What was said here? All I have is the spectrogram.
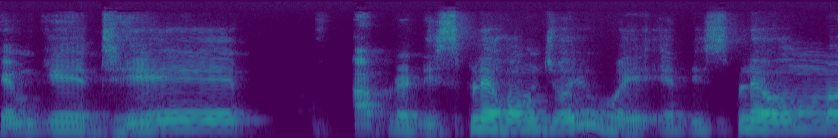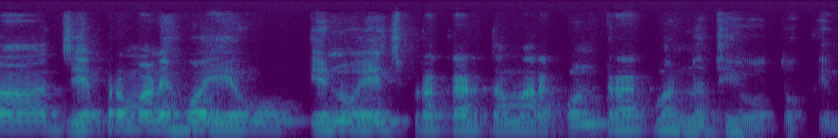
કેમ કે જે આપણે ડિસ્પ્લે હોમ જોયું હોય, એ ડિસ્પ્લે હોમમાં જે પ્રમાણે હોય એવું, એનો એ જ પ્રકાર તમારા કોન્ટ્રાક્ટમાં નથી હોતો. કેમ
